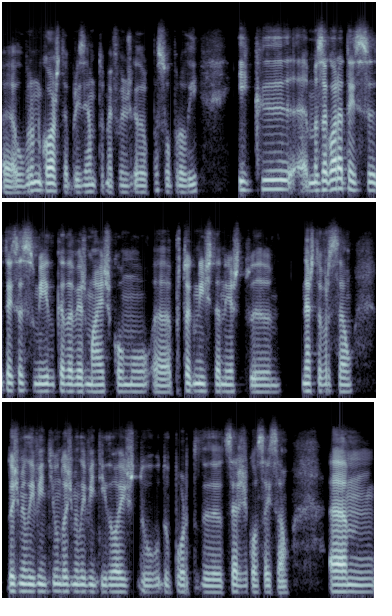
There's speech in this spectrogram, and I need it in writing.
uh, o Bruno Costa, por exemplo, também foi um jogador que passou por ali, e que, mas agora tem-se tem -se assumido cada vez mais como uh, protagonista neste, nesta versão 2021-2022 do, do Porto de, de Sérgio Conceição. Um,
